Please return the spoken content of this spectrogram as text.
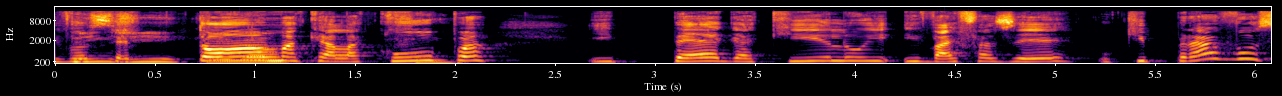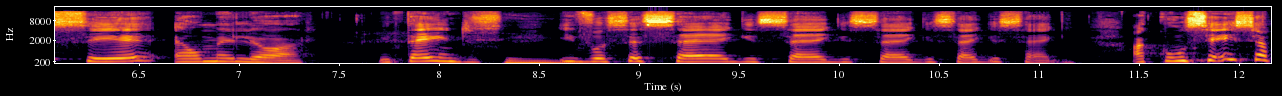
E você Entendi. toma Legal. aquela culpa Sim. e pega aquilo e, e, vai fazer o que para você é o melhor. Entende? Sim. E você segue, segue, segue, segue, segue. A consciência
